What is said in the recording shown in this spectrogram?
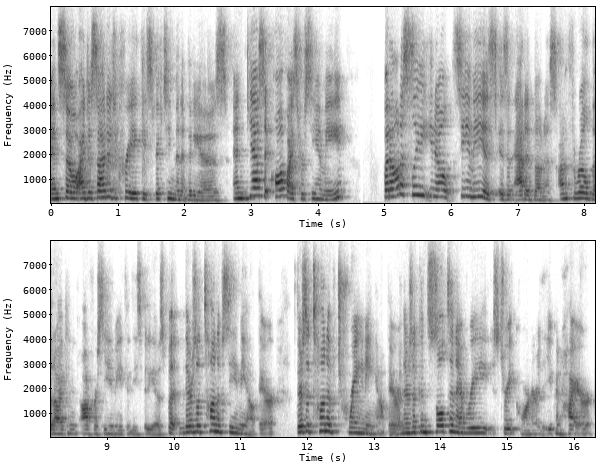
And so I decided to create these 15 minute videos. And yes, it qualifies for CME, but honestly, you know, CME is, is an added bonus. I'm thrilled that I can offer CME through these videos, but there's a ton of CME out there. There's a ton of training out there and there's a consultant every street corner that you can hire.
